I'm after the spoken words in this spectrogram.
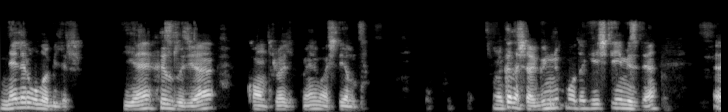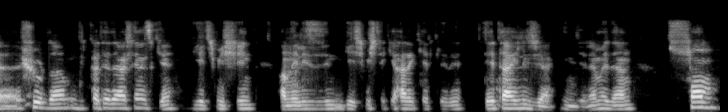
neler olabilir diye hızlıca kontrol etmeye başlayalım. Arkadaşlar günlük moda geçtiğimizde e, şurada dikkat ederseniz ki geçmişin analizin geçmişteki hareketleri detaylıca incelemeden son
